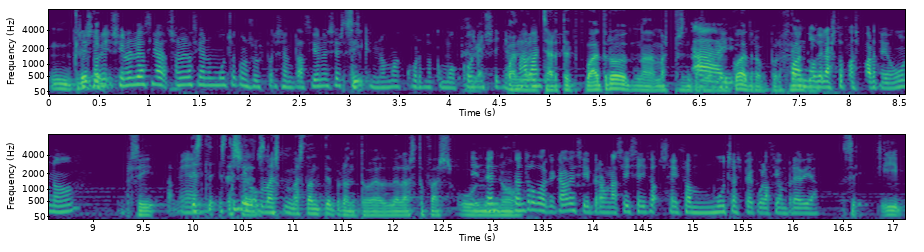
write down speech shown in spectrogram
Mm, Creo Sony, que Sony lo hacía, Sony lo hacían mucho con sus presentaciones estas Sí. que no me acuerdo cómo coño se cuando llamaban. Uncharted 4 nada más presentaron el Ay, Play 4, por ejemplo. Cuando The Last of Us parte 1. Sí. También. Este, este llegó es. más- bastante pronto, el de Last of Us Sí, 1. dentro, dentro de lo que cabe, sí, pero aún así se hizo, se hizo mucha especulación previa. Sí. Y,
